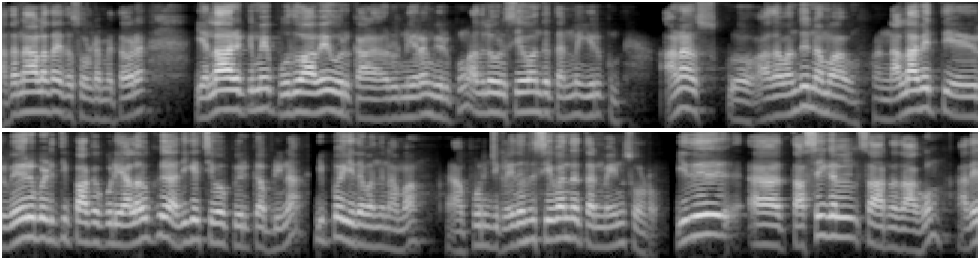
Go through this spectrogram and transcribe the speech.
அதனால தான் இதை சொல்கிறோமே தவிர எல்லாருக்குமே பொதுவாகவே ஒரு க ஒரு நிறம் இருக்கும். அதில் ஒரு சிவந்த தன்மை இருக்கும். ஆனால் அதை வந்து நம்ம நல்லாவே வேறுபடுத்தி பார்க்கக்கூடிய அளவுக்கு அதிக சிவப்பு இருக்குது அப்படின்னா இப்போ இதை வந்து நம்ம புரிஞ்சுக்கலாம் இது வந்து சிவந்த தன்மைன்னு சொல்கிறோம் இது தசைகள் சார்ந்ததாகவும் அதே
